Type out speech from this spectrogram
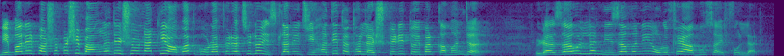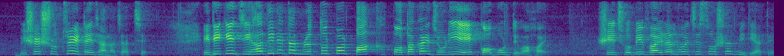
নেপালের পাশাপাশি বাংলাদেশেও নাকি অবাধ ঘোরাফেরা ছিল ইসলামী জিহাদি তথা লস্করি তৈবার কমান্ডার রাজাউল্লাহ নিজামানি ওরফে আবু সাইফুল্লার। বিশেষ সূত্রে এটাই জানা যাচ্ছে। এদিকে জিহাদি নেতার মৃত্যুর পর পাক পতাকায় জড়িয়ে কবর দেওয়া হয়। সেই ছবি ভাইরাল হয়েছে সোশ্যাল মিডিয়াতে।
